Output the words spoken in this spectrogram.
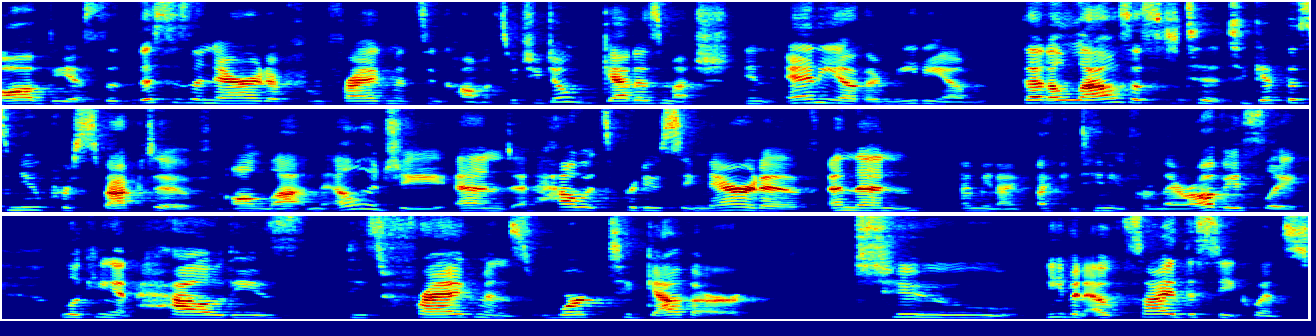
obvious that this is a narrative from fragments in comics, which you don't get as much in any other medium, that allows us to, to get this new perspective on Latin elegy and, and how it's producing narrative. And then, I mean, I, I continue from there, obviously, looking at how these these fragments work together to even outside the sequence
